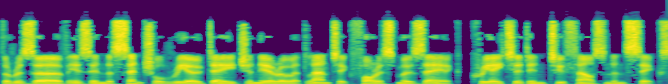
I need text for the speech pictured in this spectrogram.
The reserve is in the central Rio de Janeiro Atlantic Forest Mosaic, created in 2006.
